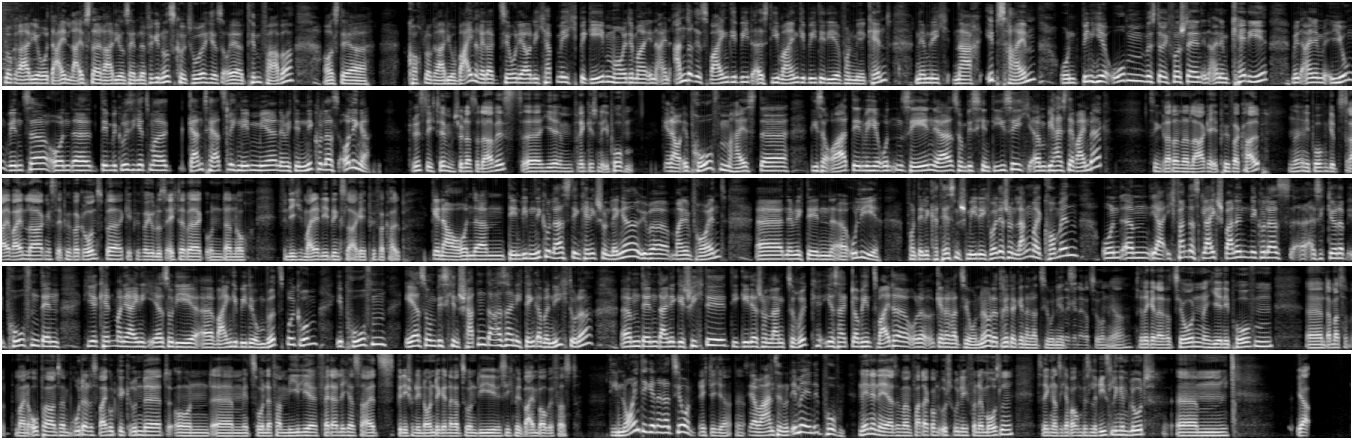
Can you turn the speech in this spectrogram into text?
Kochblock Radio, dein Lifestyle-Radiosender für Genusskultur. Hier ist euer Tim Faber aus der Kochblock Radio Weinredaktion. Ja, und ich habe mich begeben heute mal in ein anderes Weingebiet als die Weingebiete, die ihr von mir kennt, nämlich nach Ipsheim und bin hier oben, müsst ihr euch vorstellen, in einem Caddy mit einem Jungwinzer und äh, den begrüße ich jetzt mal ganz herzlich neben mir, nämlich den Nikolas Ollinger. Grüß dich, Tim. Schön, dass du da bist, äh, hier im fränkischen Iphofen. Genau, Iphofen heißt äh, dieser Ort, den wir hier unten sehen, ja, so ein bisschen diesig. Ähm, wie heißt der Weinberg? Wir sind gerade an der Lage Iphofer Kalb. Ne, in Iphofen gibt es drei Weinlagen, ist der Iphofer Gronsberg, Iphofer Julius Echterberg und dann noch, finde ich, meine Lieblingslage Iphofer Kalb. Genau, und ähm, den lieben Nikolas, den kenne ich schon länger über meinen Freund, äh, nämlich den äh, Uli von Delikatessenschmiede. Ich wollte ja schon lang mal kommen und ähm, ja, ich fand das gleich spannend, Nikolas, äh, als ich gehört habe, Iphofen, denn hier kennt man ja eigentlich eher so die äh, Weingebiete um Würzburg rum. Iphofen eher so ein bisschen Schattendasein, ich denke aber nicht, oder? Ähm, denn deine Geschichte, die geht ja schon lang zurück. Ihr seid, glaube ich, in zweiter oder Generation, ne? oder dritter Generation jetzt? Dritte Generation, ja. Dritte Generation hier in Iphofen. Äh, damals hat mein Opa und sein Bruder das Weingut gegründet und ähm, jetzt so in der Familie väterlicherseits bin ich schon die neunte Generation, die sich mit Weinbau befasst. Die neunte Generation? Richtig, ja. ja. Ist ja Wahnsinn. Und immer in Iphofen? Nee, nee, nee. Also mein Vater kommt ursprünglich von der Mosel. Deswegen, also ich habe auch ein bisschen Riesling im Blut. Ähm, ja,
